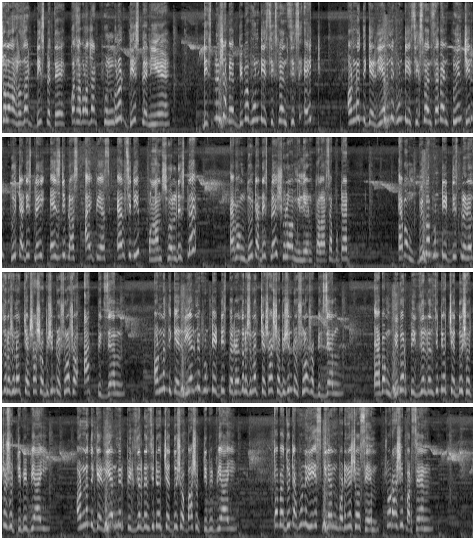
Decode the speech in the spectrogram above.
চলে আসা যাক ডিসপ্লেতে কথা বলা যাক ফোনগুলোর ডিসপ্লে নিয়ে। ডিসপ্লে হিসাবে ভিভো ফোনটি সিক্স পয়েন্ট সিক্স এইট অন্যদিকে রিয়েলমি ফোনটি সিক্স পয়েন্ট সেভেন টু ইঞ্চির দুইটা display HD plus IPS LCD punch hole display এবং দুইটা ডিসপ্লে ষোলো মিলিয়ন কালার সাপোর্টেড এবং ভিভো ফোনটির ডিসপ্লে রেজলিউশন হচ্ছে সাতশো বিশ ইন্টু ষোলোশো আট পিক্সেল অন্যদিকে রিয়েলমি ফোনটির ডিসপ্লে রেজলিউশন হচ্ছে সাতশো বিশ ইন্টু ষোলোশো পিক্সেল এবং ভিভোর পিক্সেল ডেন্সিটি হচ্ছে দুশো চৌষট্টি পিপিআই অন্যদিকে রিয়েলমির পিক্সেল ডেন্সিটি হচ্ছে দুশো বাষট্টি পিপিআই তবে দুইটা ফোনেরই screen and body ratio same চৌরাশি পার্সেন্ট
